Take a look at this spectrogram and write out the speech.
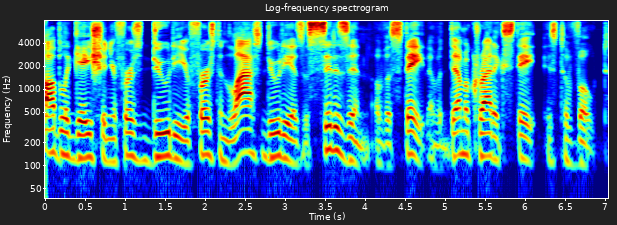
obligation, your first duty, your first and last duty as a citizen of a state, of a democratic state, is to vote.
